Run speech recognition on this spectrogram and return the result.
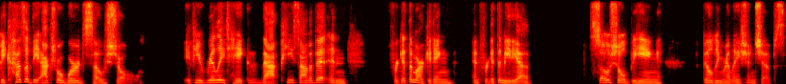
because of the actual word social. If you really take that piece out of it and forget the marketing and forget the media social being building relationships.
